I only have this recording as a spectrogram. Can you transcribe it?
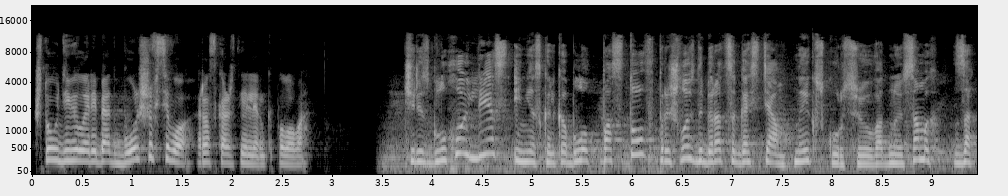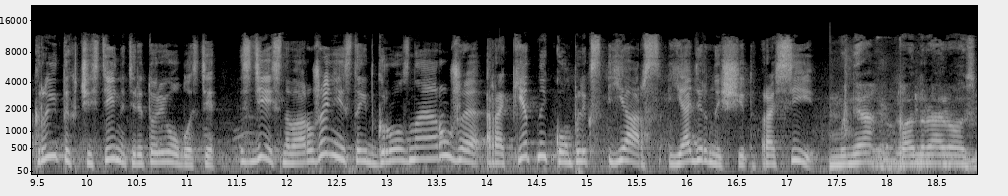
Что удивило ребят больше всего, расскажет Елена Копылова. Через глухой лес и несколько блокпостов пришлось добираться гостям на экскурсию в одну из самых закрытых частей на территории области. Здесь на вооружении стоит грозное оружие – ракетный комплекс «Ярс» – ядерный щит России. Мне понравилось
